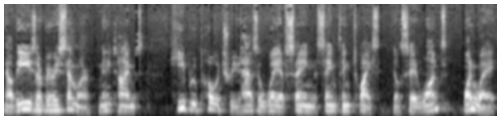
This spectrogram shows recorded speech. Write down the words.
Now, these are very similar. Many times, Hebrew poetry has a way of saying the same thing twice. They'll say it once, one way,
